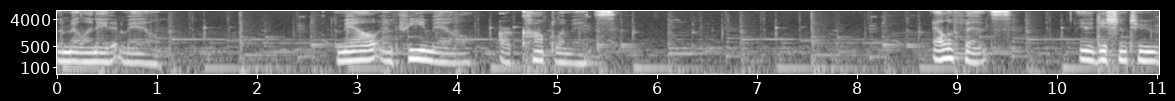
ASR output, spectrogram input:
the melanated male. Male and female are complements. Elephants, in addition to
